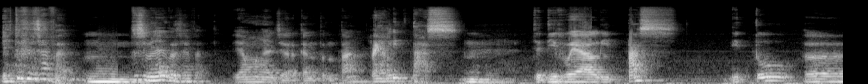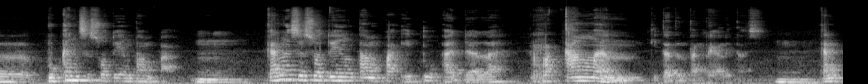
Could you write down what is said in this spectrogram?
Ya, itu filsafat. Hmm. Itu sebenarnya filsafat yang mengajarkan tentang realitas. Hmm. Jadi realitas itu eh, bukan sesuatu yang tampak. Hmm. Karena sesuatu yang tampak itu adalah rekaman kita tentang realitas. Hmm. Kan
